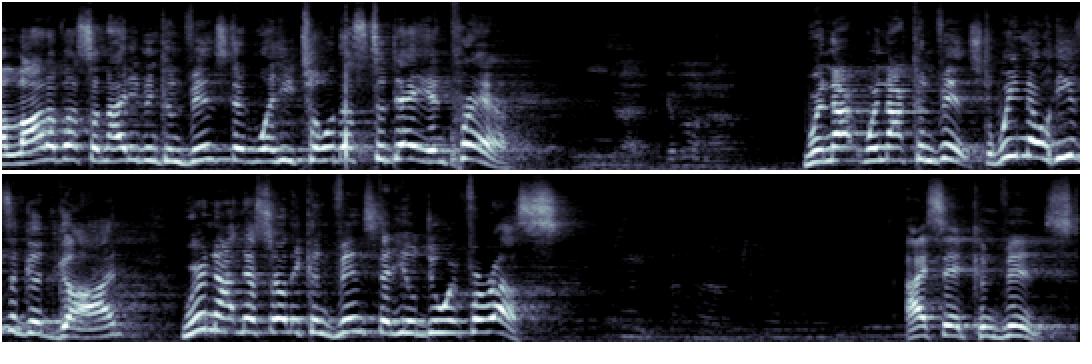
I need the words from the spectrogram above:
A lot of us are not even convinced at what He told us today in prayer. We're not, we're not convinced. We know He's a good God. We're not necessarily convinced that He'll do it for us. I said convinced.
